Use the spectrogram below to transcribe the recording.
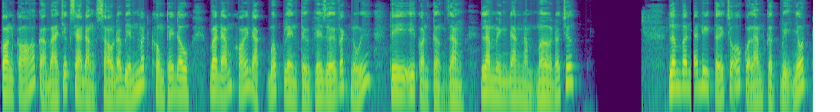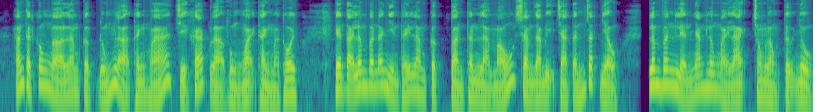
còn có cả ba chiếc xe đằng sau đã biến mất không thấy đâu, và đám khói đặc bốc lên từ phía dưới vách núi, thì y còn tưởng rằng là mình đang nằm mơ đó chứ. Lâm vân đã đi tới chỗ của lam cực bị nhốt. Hắn thật không ngờ lam cực đúng là thanh hóa, chỉ khác là vùng ngoại thành mà thôi hiện tại lâm vân đã nhìn thấy lam cực toàn thân là máu, xem ra bị tra tấn rất nhiều. Lâm vân liền nhăn lông mày lại, trong lòng tự nhủ,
